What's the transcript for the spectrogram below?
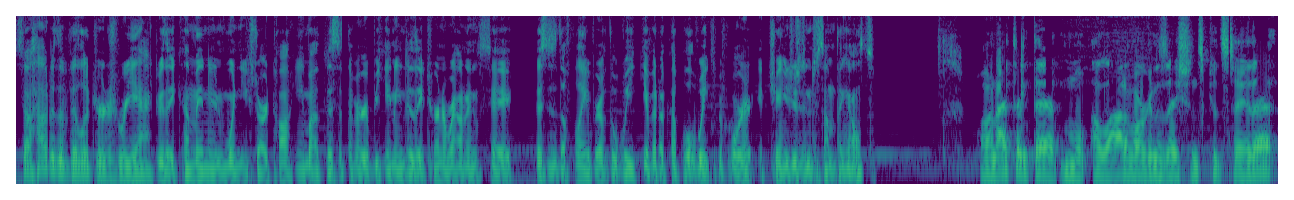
So, how do the villagers react? Do they come in and when you start talking about this at the very beginning, do they turn around and say, This is the flavor of the week? Give it a couple of weeks before it changes into something else? Well, and I think that a lot of organizations could say that.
